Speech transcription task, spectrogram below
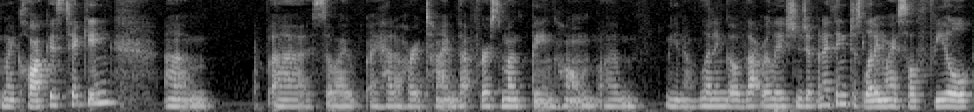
my clock is ticking. Um, uh, so I, I had a hard time that first month being home. Um, you know, letting go of that relationship, and I think just letting myself feel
